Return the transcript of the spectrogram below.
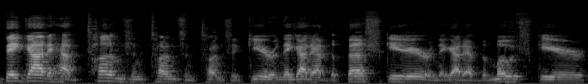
they got to have tons and tons and tons of gear and they got to have the best gear and they got to have the most gear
